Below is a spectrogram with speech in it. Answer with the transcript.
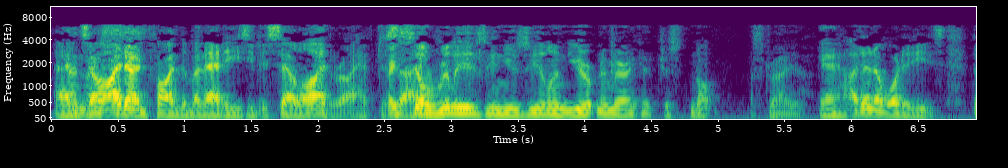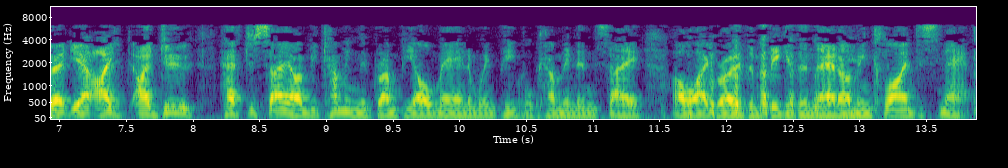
and, And so I don't find them that easy to sell either. I have to They say. They sell really easily in New Zealand, Europe, and America, just not Australia. Yeah, I don't know what it is, but yeah, I I do have to say I'm becoming the grumpy old man, and when people come in and say, "Oh, I grow them bigger than that," I'm inclined to snap,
